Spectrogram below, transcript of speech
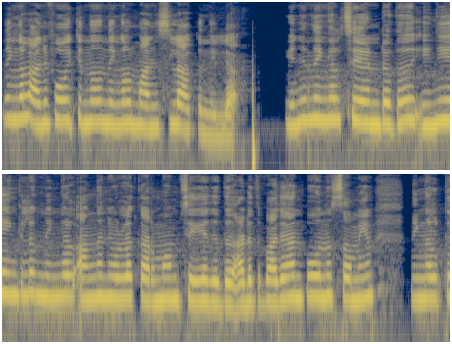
നിങ്ങൾ അനുഭവിക്കുന്നത് നിങ്ങൾ മനസ്സിലാക്കുന്നില്ല. ഇനി നിങ്ങൾ ചെയ്യേണ്ടത് ഇനിയെങ്കിലും നിങ്ങൾ അങ്ങനെയുള്ള കർമ്മം ചെയ്യരുത്. അടുത്ത് വരാൻ പോകുന്ന സമയം നിങ്ങൾക്ക്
